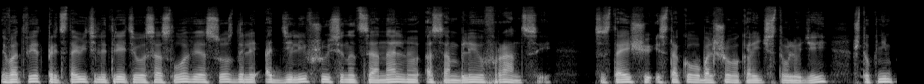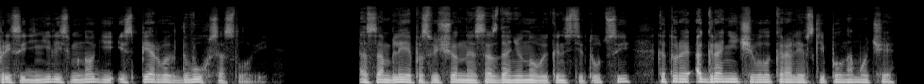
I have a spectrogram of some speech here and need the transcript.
В ответ представители третьего сословия создали отделившуюся Национальную ассамблею Франции, состоящую из такого большого количества людей, что к ним присоединились многие из первых двух сословий. Ассамблея, посвященная созданию новой конституции, которая ограничивала королевские полномочия,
